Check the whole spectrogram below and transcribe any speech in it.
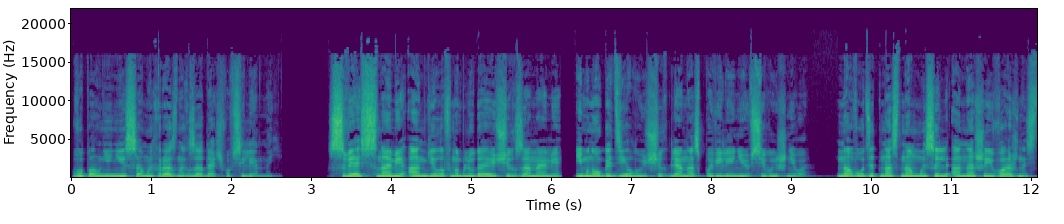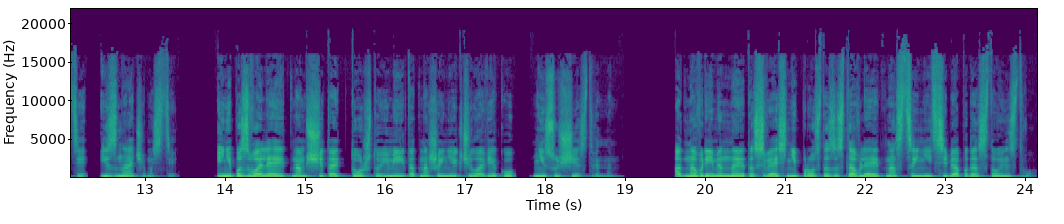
выполнении самых разных задач во Вселенной. Связь с нами ангелов, наблюдающих за нами и много делающих для нас по велению Всевышнего, наводит нас на мысль о нашей важности и значимости и не позволяет нам считать то, что имеет отношение к человеку, несущественным. Одновременно эта связь не просто заставляет нас ценить себя по достоинству,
